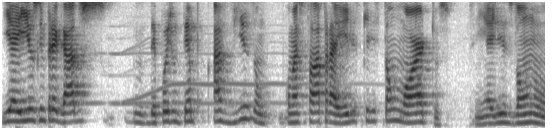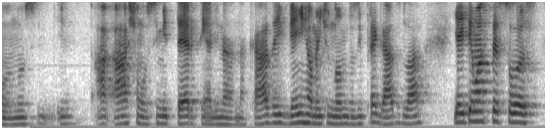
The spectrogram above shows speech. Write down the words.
E aí os empregados, depois de um tempo, avisam, começam a falar para eles que eles estão mortos. Assim, aí eles vão no, no eles acham o cemitério que tem ali na, na casa e veem realmente o nome dos empregados lá. E aí tem umas pessoas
